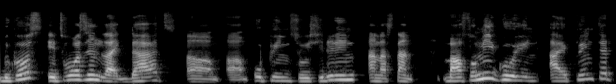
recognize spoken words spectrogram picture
because it wasn't like that um, um open so she didn't understand. But for me going i printed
